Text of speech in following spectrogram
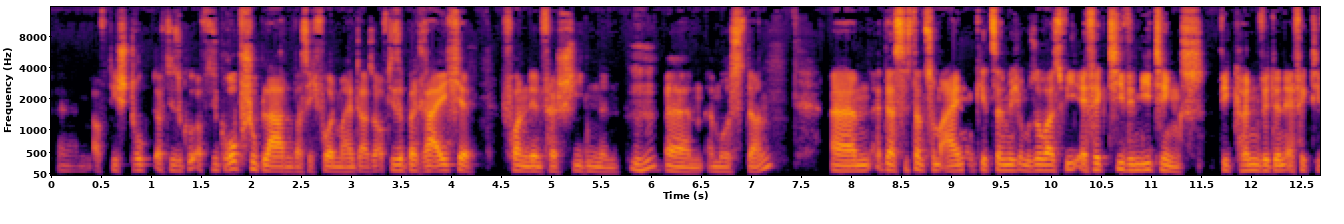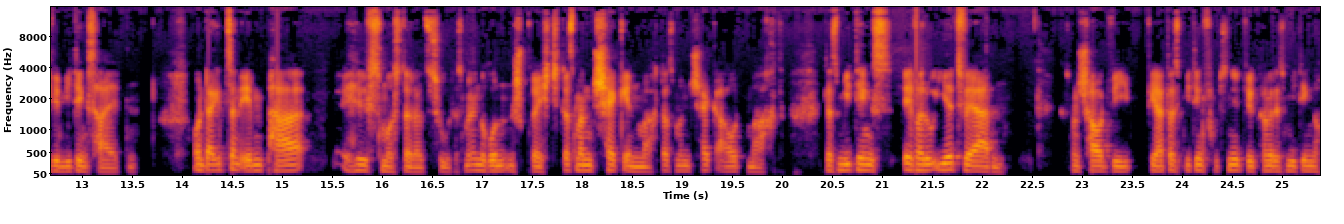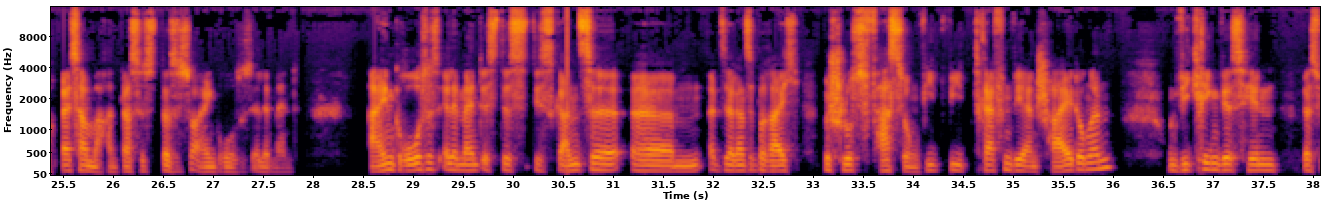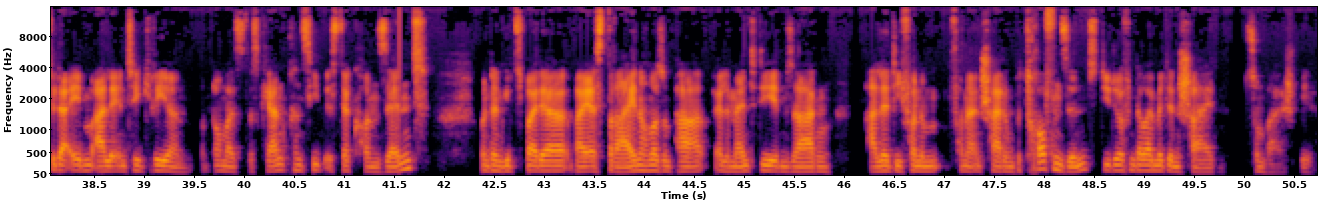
ähm, auf die Strukt, auf diese, auf diese Grobschubladen, was ich vorhin meinte, also auf diese Bereiche von den verschiedenen mhm. ähm, Mustern. Ähm, das ist dann zum einen geht es nämlich um sowas wie effektive Meetings. Wie können wir denn effektive Meetings halten? Und da gibt es dann eben ein paar Hilfsmuster dazu, dass man in Runden spricht, dass man ein Check-in macht, dass man ein Check-out macht, dass Meetings evaluiert werden, dass man schaut, wie, wie hat das Meeting funktioniert, wie können wir das Meeting noch besser machen. Das ist, das ist so ein großes Element. Ein großes Element ist das, das ganze, ähm, dieser ganze Bereich Beschlussfassung. Wie, wie treffen wir Entscheidungen und wie kriegen wir es hin, dass wir da eben alle integrieren? Und nochmals, das Kernprinzip ist der Konsent. Und dann gibt's bei der bei S3 nochmal so ein paar Elemente, die eben sagen, alle, die von, einem, von einer Entscheidung betroffen sind, die dürfen dabei mitentscheiden. zum Beispiel.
